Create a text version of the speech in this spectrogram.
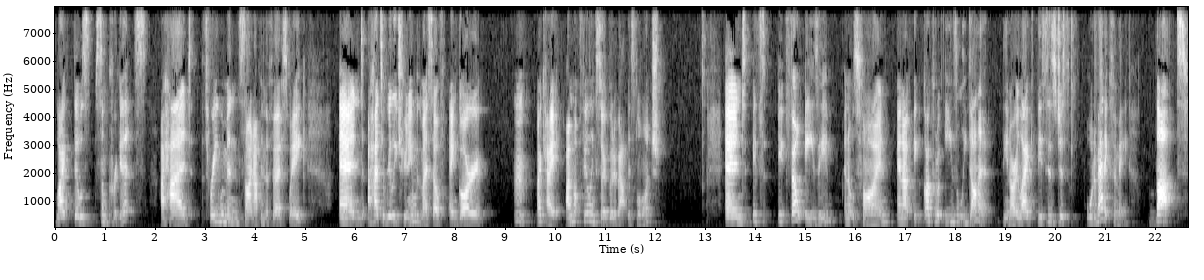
like there was some crickets. I had three women sign up in the first week, and I had to really tune in with myself and go, mm, okay, I'm not feeling so good about this launch. And it's it felt easy and it was fine, and I I could have easily done it. You know, like this is just automatic for me. But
